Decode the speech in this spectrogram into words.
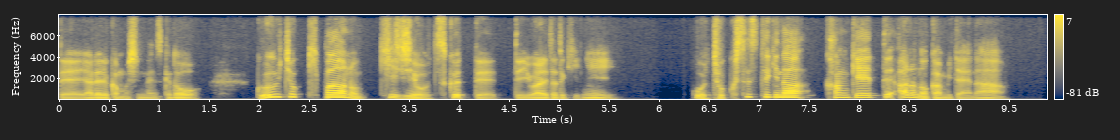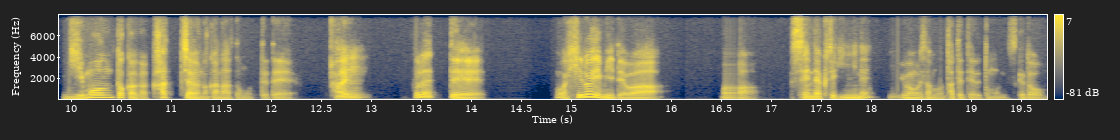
てやれるかもしれないですけど、グーチョキパーの記事を作ってって言われたときに、こう直接的な関係ってあるのかみたいな疑問とかが勝っちゃうのかなと思ってて、はい。それって、まあ、広い意味では、まあ、戦略的にね、今森さんも立ててると思うんですけど、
